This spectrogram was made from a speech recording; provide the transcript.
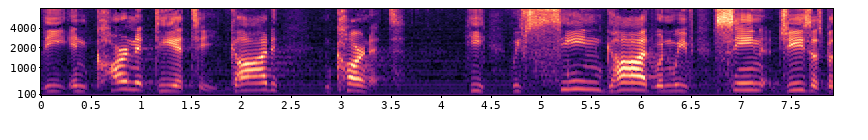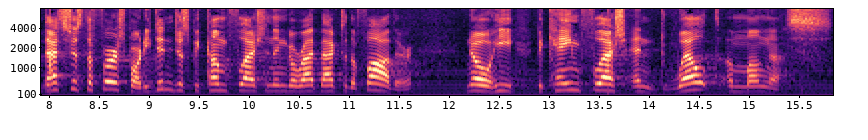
the incarnate deity, God incarnate. He, we've seen God when we've seen Jesus, but that's just the first part. He didn't just become flesh and then go right back to the Father. No, he became flesh and dwelt among us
